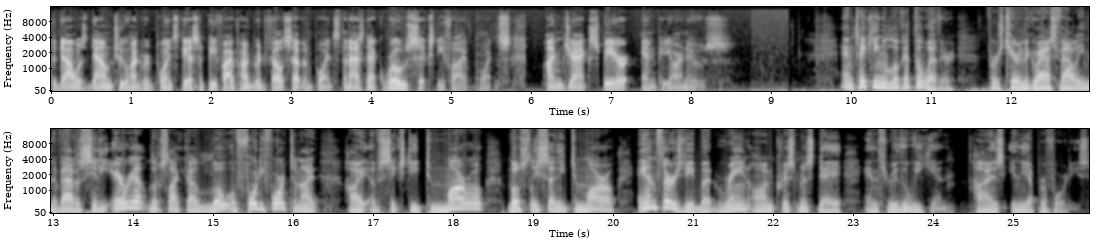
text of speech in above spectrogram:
The Dow was down 200 points, the S&P 500 fell 7 points, the NASDAQ rose 65 points. I'm Jack Speer, NPR News. And taking a look at the weather. First, here in the Grass Valley, Nevada City area, looks like a low of 44 tonight, high of 60 tomorrow. Mostly sunny tomorrow and Thursday, but rain on Christmas Day and through the weekend. Highs in the upper 40s.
